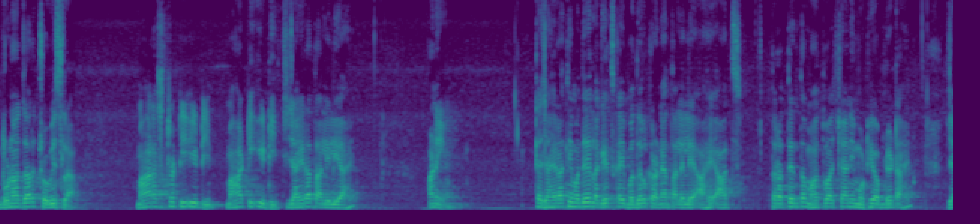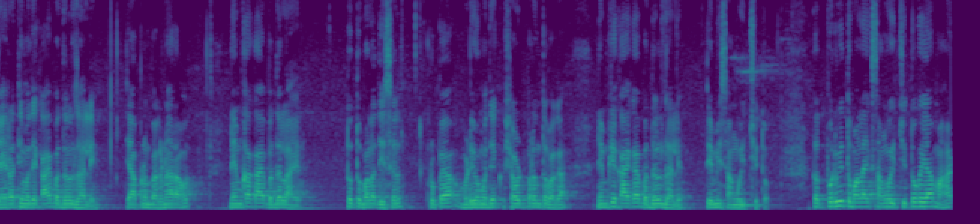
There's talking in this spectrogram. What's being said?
दोन हजार चोवीसला Maharashtra T E T Maha T E टीची जाहिरात आलेली आहे. आणि त्या जाहिरातीमध्ये लगेच काही बदल करण्यात आलेले आहे आज. तर अत्यंत महत्त्वाची आणि मोठी अपडेट आहे. जाहिरातीमध्ये काय बदल झाले ते आपण बघणार आहोत. नेमका काय बदल आहे तो तुम्हाला दिसेल. कृपया व्हिडिओमध्ये शेवटपर्यंत बघा. नेमके काय काय बदल झाले ते मी सांगू इच्छितो. तत्पूर्वी तुम्हाला एक सांगू इच्छितो की या महा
